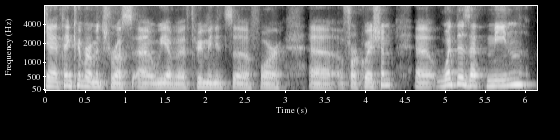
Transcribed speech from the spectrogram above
Yeah, thank you very much, Ross. Uh, we have uh, three minutes uh, for uh, for question. Uh, what does that mean?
